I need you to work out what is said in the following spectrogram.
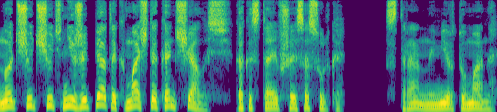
Но чуть-чуть ниже пяток мачта кончалась, как истаившая сосулька. Странный мир тумана.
